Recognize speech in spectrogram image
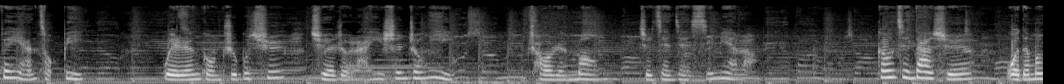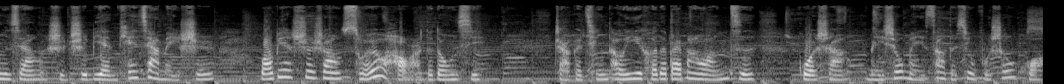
飞檐走壁。伟人耿直不屈，却惹来一身争议，超人梦就渐渐熄灭了。刚进大学，我的梦想是吃遍天下美食，玩遍世上所有好玩的东西，找个情投意合的白马王子，过上没羞没臊的幸福生活。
